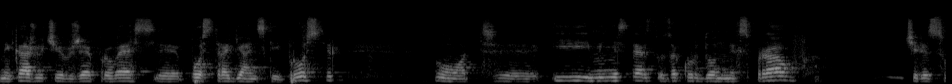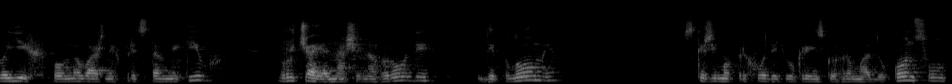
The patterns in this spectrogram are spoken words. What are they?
не кажучи вже про весь е, пострадянський простір. От, е, і Міністерство закордонних справ через своїх повноважних представників вручає наші нагороди, дипломи. Скажімо, приходить в українську громаду консул,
